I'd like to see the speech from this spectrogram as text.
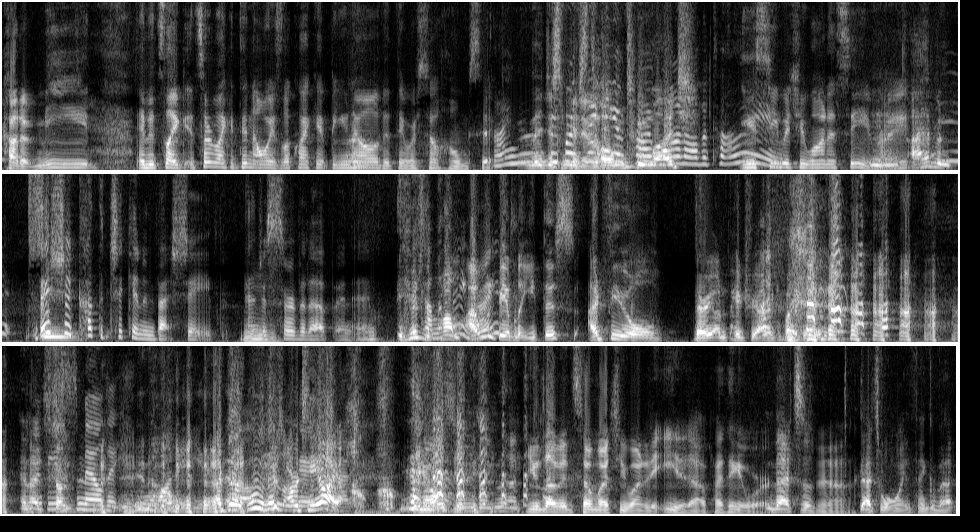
cut of meat. And it's like it's sort of like it didn't always look like it, but you uh-huh. know that they were so homesick. I know. They just people are missed thinking home of too Taiwan much. all the time. You see what you want to see, mm-hmm. right? I haven't They seen. should cut the chicken in that shape and just mm. serve it up and, and Here's the become a problem. thing, I wouldn't right? be able to eat this. I'd feel very unpatriotic if I did. and I'd If you start. smelled it, you, you know, want to eat it. I'd be like, though. ooh, there's You'd very RTI. you know, something like that. You love it so much you wanted to eat it up. I think it worked. That's a, Yeah. that's one way to think about it.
